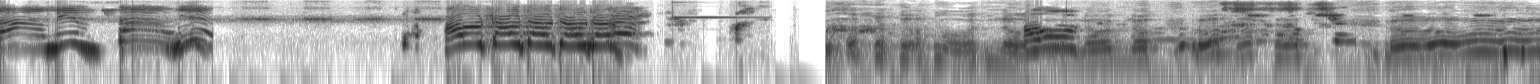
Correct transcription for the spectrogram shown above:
Tamim Tamim out out out out out Oh, no, no, no, no.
